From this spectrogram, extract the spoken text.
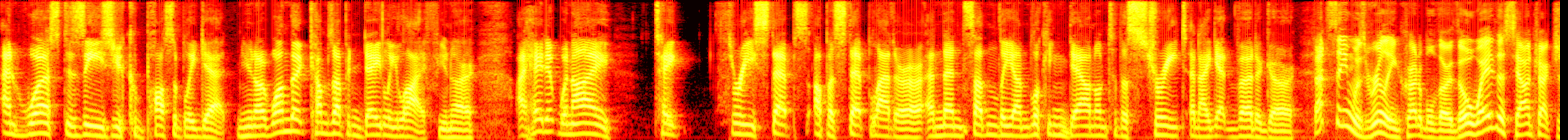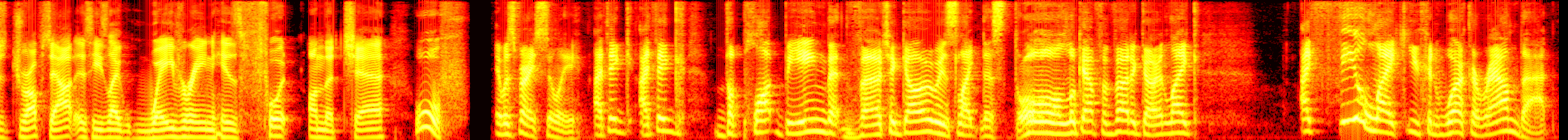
and worst disease you could possibly get. You know, one that comes up in daily life. You know, I hate it when I take three steps up a step ladder and then suddenly I'm looking down onto the street and I get vertigo. That scene was really incredible, though. The way the soundtrack just drops out as he's like wavering his foot on the chair. Oof. It was very silly. I think I think the plot being that vertigo is like this oh look out for vertigo like I feel like you can work around that.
